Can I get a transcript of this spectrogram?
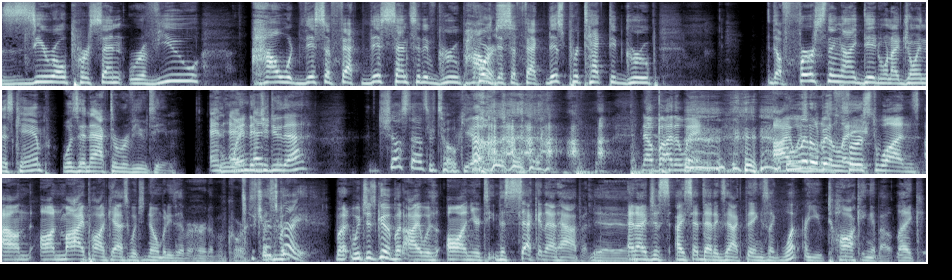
zero percent review. How would this affect this sensitive group? How would this affect this protected group? The first thing I did when I joined this camp was enact a review team. And when and- did and you do that? Just after Tokyo. Now, by the way, I A was little one bit of the late. first ones on on my podcast, which nobody's ever heard of, of course. That's But- great. But which is good. But I was on your team the second that happened. Yeah, yeah. And I just I said that exact thing. It's like, what are you talking about? Like.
